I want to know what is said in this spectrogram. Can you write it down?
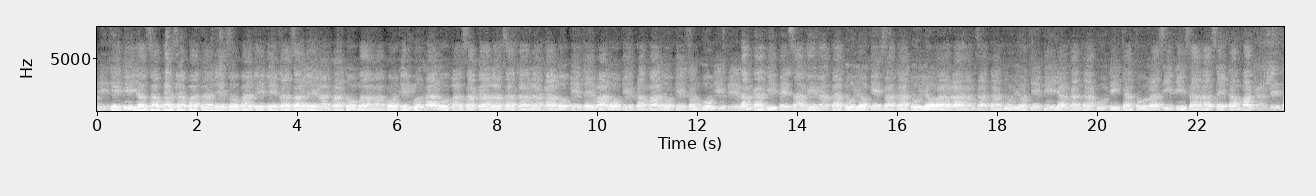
มิเจติยังสัพพังสัพพะตาเนโสภะเตเตตาสะเนลันตาตุมหาโพธิพุทธาโลกัสสะกาลสัตานาคาโลเกเทวะโลเกพระมะโลเกสัมภูติเปลังกาติเปสาเวนะตาตุโยเกสัตตาตุโยอะระหังสัตตาตุโยเจติยังกันตากุติจัตุราสิติสาหเสตัมมัคคะเต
